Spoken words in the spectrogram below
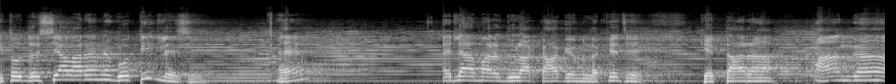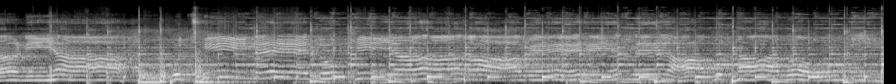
એ તો દસ્યાવાળાને ગોતી જ લે છે. હે? એટલે અમારા દુલા કાગેમ લખે છે કે તારા આંગણિયા પૂછીને દુખિયા આવે, એને આવકારો આપજે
